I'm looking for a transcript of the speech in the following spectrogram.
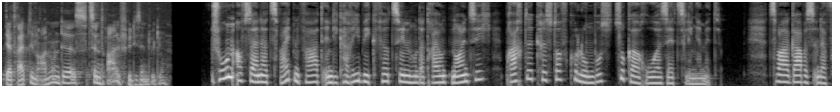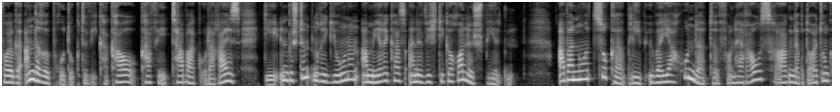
der treibt ihn an und der ist zentral für diese Entwicklung. Schon auf seiner zweiten Fahrt in die Karibik 1493 brachte Christoph Kolumbus Zuckerrohrsetzlinge mit. Zwar gab es in der Folge andere Produkte wie Kakao, Kaffee, Tabak oder Reis, die in bestimmten Regionen Amerikas eine wichtige Rolle spielten. Aber nur Zucker blieb über Jahrhunderte von herausragender Bedeutung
